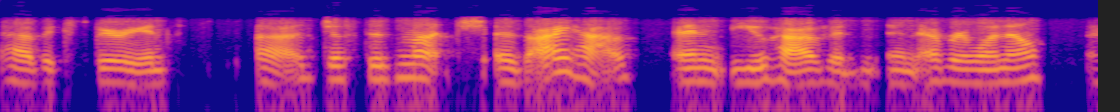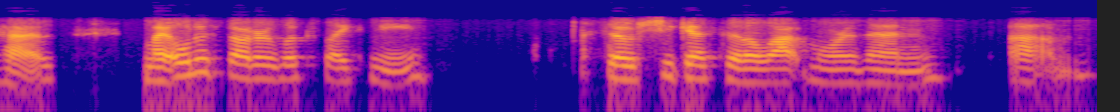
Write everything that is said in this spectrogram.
have experienced uh just as much as i have and you have and, and everyone else has my oldest daughter looks like me, so she gets it a lot more than um,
